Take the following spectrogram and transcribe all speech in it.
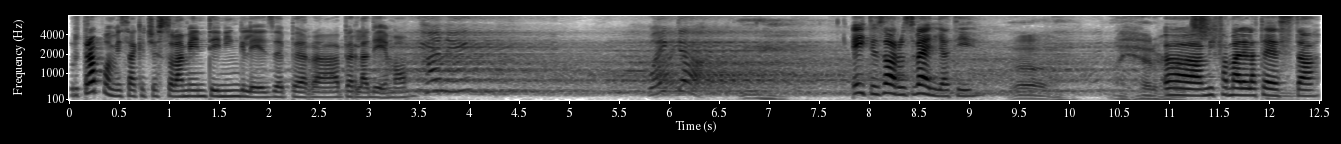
Purtroppo mi sa che c'è solamente in inglese per, per la demo. Ehi tesoro, svegliati. Ah, hurts. mi fa male la testa.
